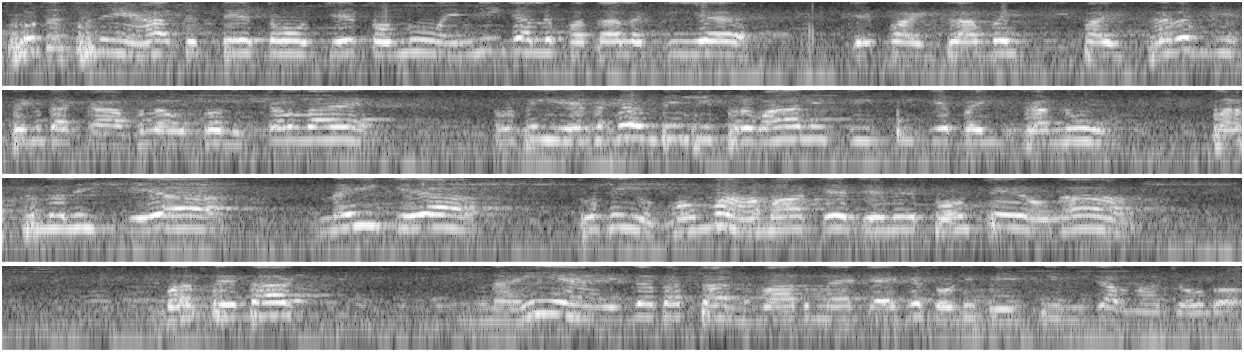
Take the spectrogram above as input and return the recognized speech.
ਖੁਦ ਸੁਨੇਹਾ ਦਿੱਤੇ ਤੋਂ ਜੇ ਤੁਹਾਨੂੰ ਇੰਨੀ ਗੱਲ ਪਤਾ ਲੱਗੀ ਹੈ ਕਿ ਭਾਈ ਸਾਹਿਬ, ਬਈ ਭਾਈ ਸਰਬਜੀਤ ਸਿੰਘ ਦਾ ਕਾਫਲਾ ਉੱਥੋਂ ਨਿਕਲਦਾ ਹੈ, ਤੁਸੀਂ ਇਸ ਗੱਲ ਦੀ ਵੀ ਪਰਵਾਹ ਨਹੀਂ ਕੀਤੀ ਕਿ ਬਈ ਸਾਨੂੰ ਪਰਸਨਲੀ ਕਿਹਾ, ਨਹੀਂ ਕਿਹਾ, ਤੁਸੀਂ ਹੁਮ ਹਮਾ ਕੇ ਜਿਵੇਂ ਪਹੁੰਚੇ ਹੋ ਨਾ, ਬਸ ਇਹ ਤਾਂ ਨਹੀਂ ਹੈ, ਇਹਦਾ ਤਾਂ ਧੰਨਵਾਦ ਮੈਂ ਕਹਿ ਕੇ ਤੁਹਾਡੀ ਬੇਇੱਜ਼ਤੀ ਨਹੀਂ ਕਰਨਾ ਚਾਹੁੰਦਾ।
